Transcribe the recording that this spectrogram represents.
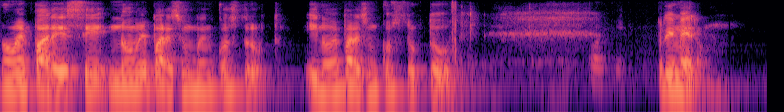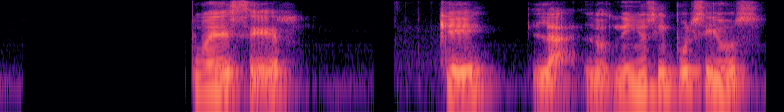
No, me, parece, no me parece un buen constructo y no me parece un constructo útil. Primero, puede ser que los niños impulsivos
